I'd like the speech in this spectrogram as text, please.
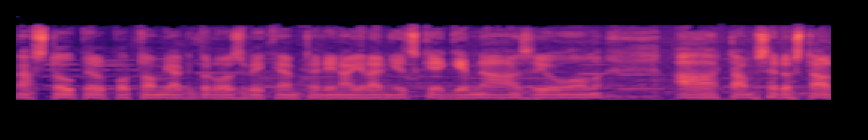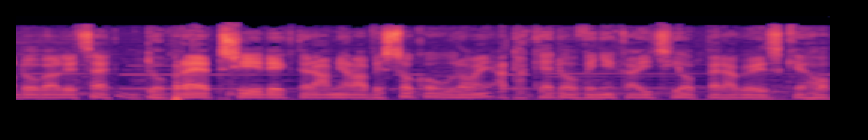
nastoupil potom, jak bylo zvykem, tedy na Jelenické gymnázium a tam se dostal do velice dobré třídy, která měla vysokou úroveň a také do vynikajícího pedagogického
